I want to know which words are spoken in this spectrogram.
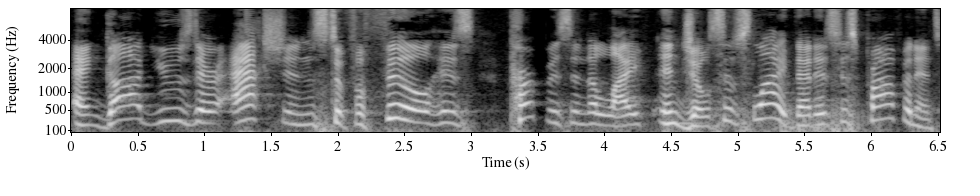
And God used their actions to fulfill his purpose in the life in Joseph's life. That is his providence.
